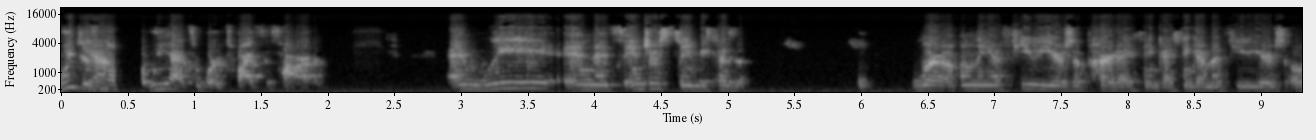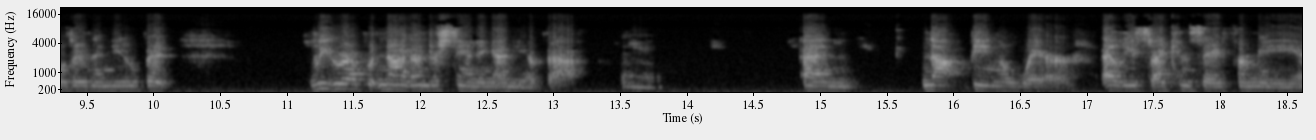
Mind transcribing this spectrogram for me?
We just yeah. know we had to work twice as hard. And we, and it's interesting because we're only a few years apart, I think. I think I'm a few years older than you, but we grew up with not understanding any of that. Mm. And not being aware. At least I can say for me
